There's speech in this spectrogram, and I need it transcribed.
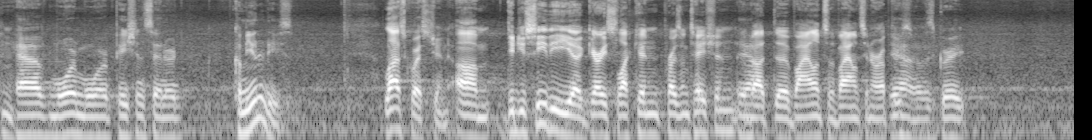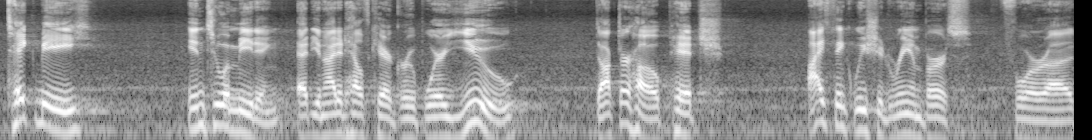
hmm. have more and more patient centered communities. Last question. Um, did you see the uh, Gary Slutkin presentation yeah. about uh, violence and violence interrupters? Yeah, it was great. Take me into a meeting at United Healthcare Group where you, Dr. Ho, pitch, I think we should reimburse for uh,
